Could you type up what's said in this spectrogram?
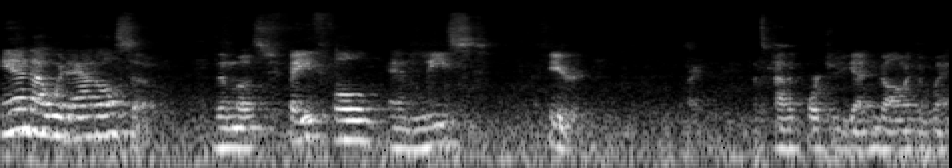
and I would add also, the most faithful and least feared. Kind of portrait you get in Gone with the Wind.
